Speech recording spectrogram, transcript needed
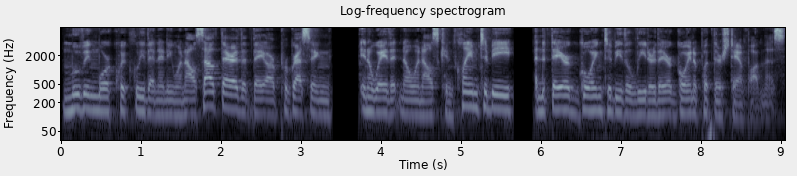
moving more quickly than anyone else out there, that they are progressing in a way that no one else can claim to be, and that they are going to be the leader. They are going to put their stamp on this.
